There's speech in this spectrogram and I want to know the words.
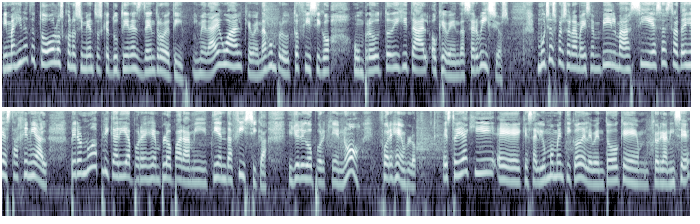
Imagínate todos los conocimientos que tú tienes dentro de ti y me da igual que vendas un producto físico, un producto digital o que vendas servicios. Muchas personas me dicen, Vilma, sí, esa estrategia está genial, pero no aplicaría, por ejemplo, para mi tienda física. Y yo digo, ¿por qué no? Por ejemplo, estoy aquí eh, que salió un momentico del evento que, que organicé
